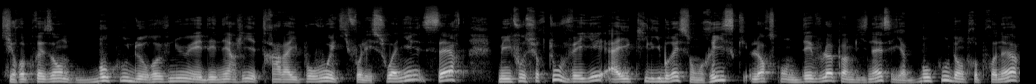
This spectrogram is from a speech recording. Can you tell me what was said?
qui représentent beaucoup de revenus et d'énergie et de travail pour vous et qu'il faut les soigner, certes, mais il faut surtout veiller à équilibrer son risque lorsqu'on développe un business et il y a beaucoup d'entrepreneurs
